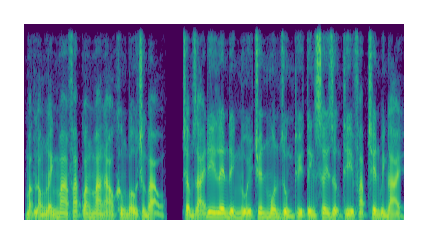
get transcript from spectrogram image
mặc lóng lánh ma pháp quang mang áo không bầu trường bảo, chậm rãi đi lên đỉnh núi chuyên môn dùng thủy tinh xây dựng thi pháp trên bình đài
